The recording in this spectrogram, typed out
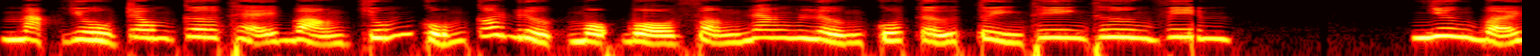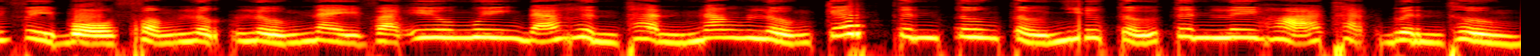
Mặc dù trong cơ thể bọn chúng cũng có được một bộ phận năng lượng của tử tuyền thiên thương viêm. Nhưng bởi vì bộ phận lực lượng này và yêu nguyên đã hình thành năng lượng kết tinh tương tự như tử tinh ly hỏa thạch bình thường.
